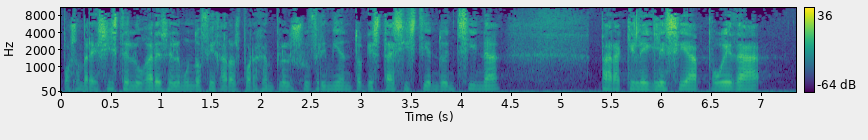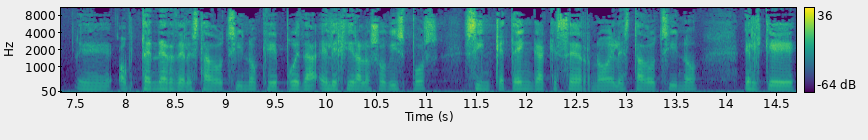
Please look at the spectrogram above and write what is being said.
Pues hombre, existen lugares en el mundo, fijaros por ejemplo el sufrimiento que está existiendo en China para que la Iglesia pueda eh, obtener del Estado chino que pueda elegir a los obispos sin que tenga que ser no el Estado chino el que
